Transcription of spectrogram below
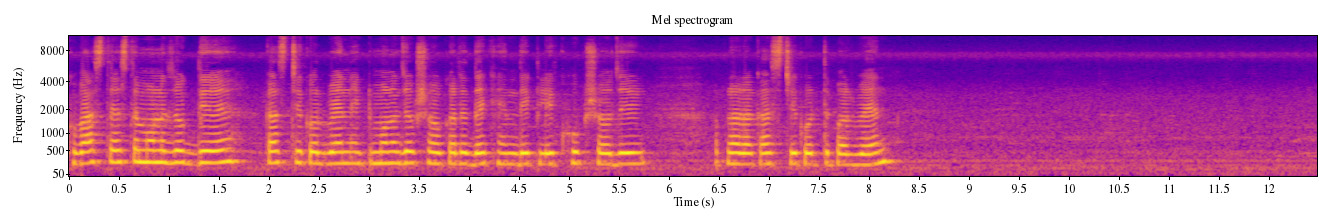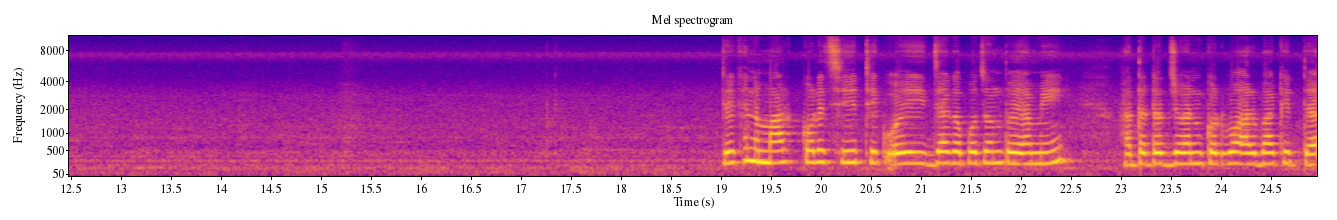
খুব আস্তে আস্তে মনোযোগ দিয়ে কাজটি করবেন, একটু মনোযোগ সহকারে দেখেন, দেখলে খুব সহজেই আপনারা কাজটি করতে পারবেন। যেখানে মার্ক করেছি, ঠিক ওই জায়গা পর্যন্তই আমি হাতাটা জয়েন করব আর বাকিটা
